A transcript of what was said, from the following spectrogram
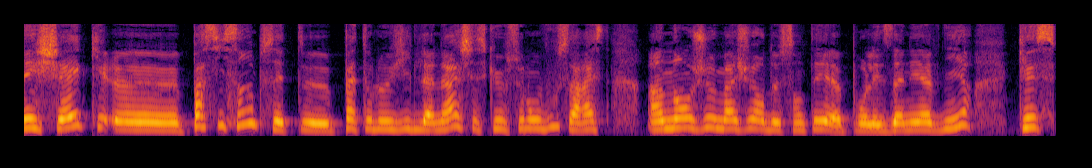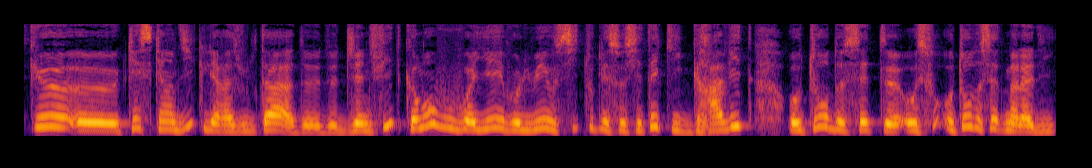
échec euh, pas si simple cette pathologie de la nage. Est-ce que selon vous ça reste un enjeu majeur de santé pour les années à venir? Qu'est-ce que qu'est-ce qu'indiquent les résultats de, de Genfit? Comment vous voyez évoluer aussi toutes les sociétés qui gravitent autour de cette autour de cette maladie?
